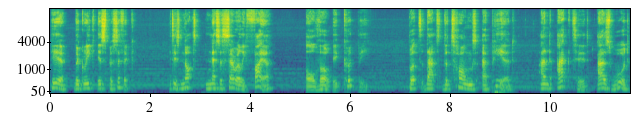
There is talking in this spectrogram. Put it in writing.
Here, the Greek is specific. It is not necessarily fire, although it could be, but that the tongues appeared and acted as would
